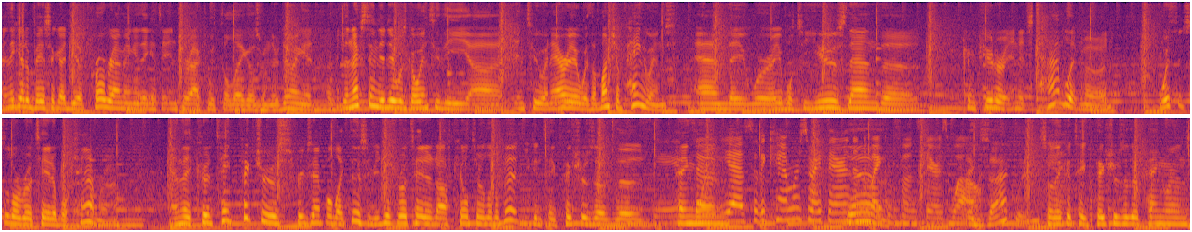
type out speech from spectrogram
And they get a basic idea of programming and they get to interact with the Legos when they're doing it. The next thing they did was go into, the, uh, into an area with a bunch of penguins and they were able to use then the computer in its tablet mode with its little rotatable camera and they could take pictures, for example, like this. If you just rotate it off kilter a little bit, you can take pictures of the penguin. So, yeah, so the camera's right there and yeah. then the microphone's there as well. Exactly. And so they could take pictures of their penguins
